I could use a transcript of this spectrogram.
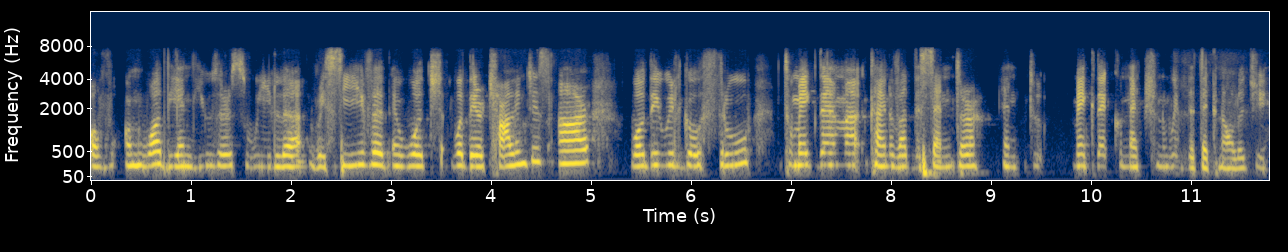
of, on what the end users will uh, receive and what, what their challenges are, what they will go through to make them uh, kind of at the center and to make that connection with the technology.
